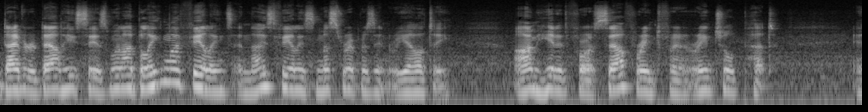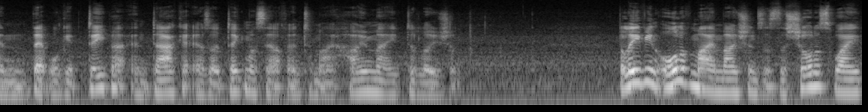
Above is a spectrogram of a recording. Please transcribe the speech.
David Riddell, he says, When I believe my feelings and those feelings misrepresent reality, I'm headed for a self referential pit and that will get deeper and darker as I dig myself into my homemade delusion. Believing all of my emotions is the shortest way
